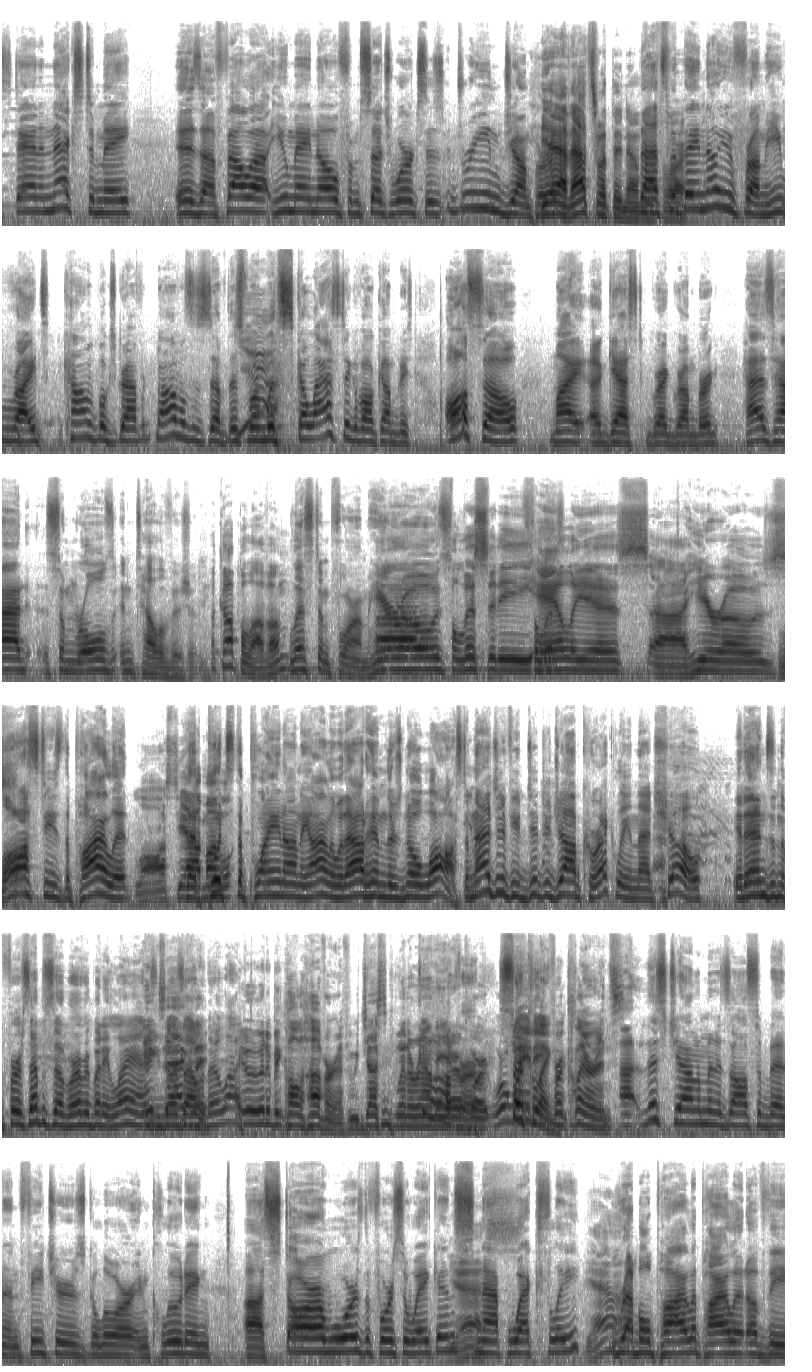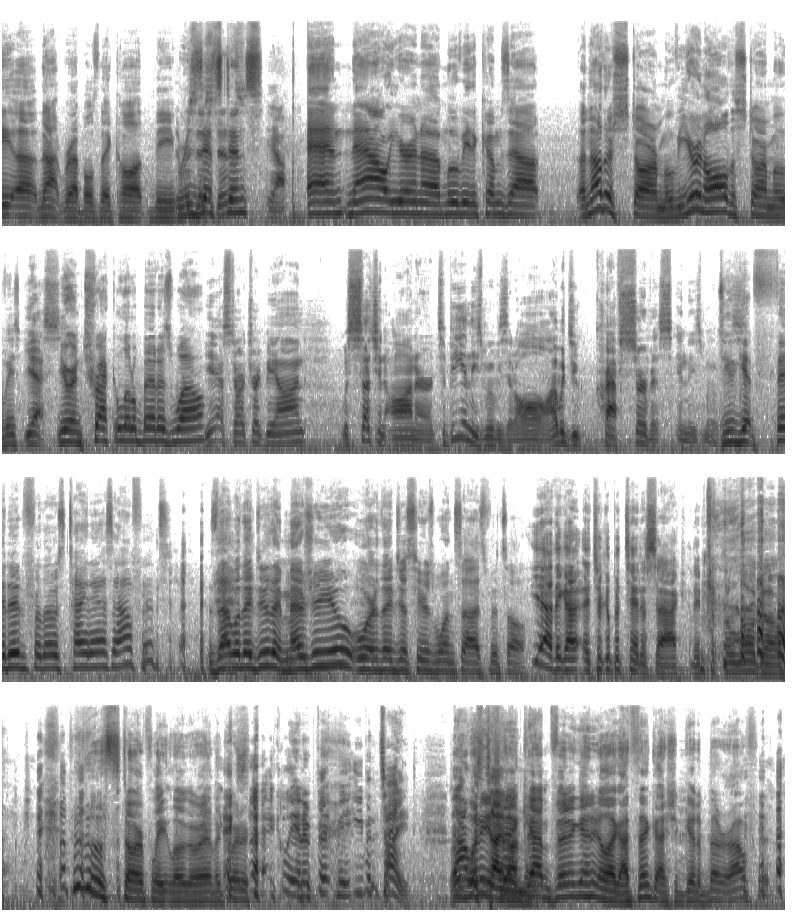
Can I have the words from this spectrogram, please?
Standing next to me is a fella you may know from such works as Dream Jumper. Yeah, that's what they know That's what they know you from. He writes comic books, graphic novels, and stuff. This one Yeah. with Scholastic of all companies. Also, my uh, guest Greg Grunberg has had some roles in television. A couple of them. List them for him. Heroes, Felicity, Felic- Alias, uh, Heroes. Lost. He's the pilot. Lost, yeah, That puts the plane on the island. Without him, there's no Lost. Imagine if you did your job correctly in that show. It ends in the first episode where everybody lands Exactly. and goes on with their life. It would have been called Hover if we just went around the airport. We're Circling. waiting for clearance. Uh, this gentleman has also been in features galore, including uh, Star Wars: The Force Awakens, Yes. Snap Wexley, Yeah. Rebel pilot, pilot of the uh, not Rebels, they call it the, Resistance. Resistance. Yeah. And now you're in a movie that comes out, another Star movie. You're in all the Star movies. Yes. You're in Trek a little bit as well. yeah, Star Trek Beyond was such an honor to be in these movies at all. I would do craft service in these movies. Do you get fitted for those tight ass outfits? Is that what they do? They measure you, or they just here's one size fits all? Yeah, they got. I took a potato sack. They took the logo. the Starfleet logo right in the corner. exactly, and it fit me even tight. Like, That what do you tight think, on me. Captain Finnegan? You're like, I think I should get a better outfit.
